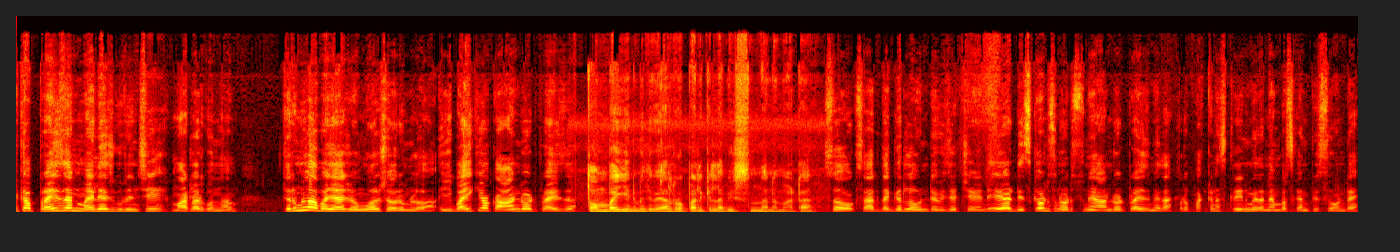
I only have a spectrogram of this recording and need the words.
ఇక ప్రైస్ అండ్ మైలేజ్ గురించి మాట్లాడుకుందాం. తిరుమల బజాజ్ ఒంగోలు షోరూంలో ఈ బైక్ యొక్క ఆన్ రోడ్ ప్రైస్ తొంభై ఎనిమిది వేల రూపాయలకి లభిస్తుందన్నమాట. సో ఒకసారి దగ్గరలో ఉంటే విజిట్ చేయండి. ఏ డిస్కౌంట్స్ నడుస్తున్నాయి ఆన్ రోడ్ ప్రైస్ మీద. పక్కన స్క్రీన్ మీద నెంబర్స్ కనిపిస్తూ ఉంటాయి.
